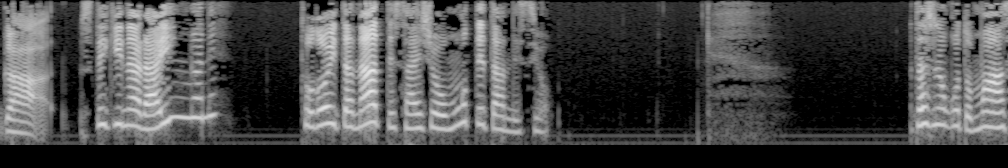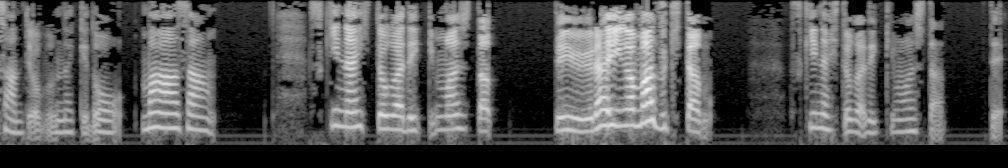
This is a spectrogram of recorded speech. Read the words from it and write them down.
が、素敵な LINE がね、届いたなって最初思ってたんですよ。私のことマーさんって呼ぶんだけど、マーさん、好きな人ができましたっていう LINE がまず来たの。好きな人ができましたって。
